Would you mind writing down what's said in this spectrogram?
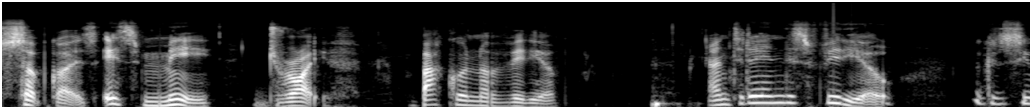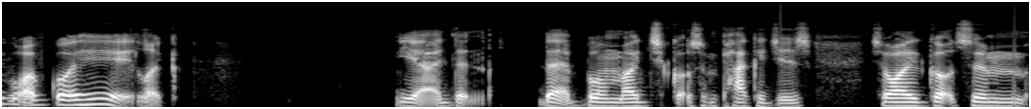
Sup guys, it's me, Drife, back on another video. And today in this video, you can see what I've got here, like, yeah, I didn't, there, boom, I just got some packages. So I got some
